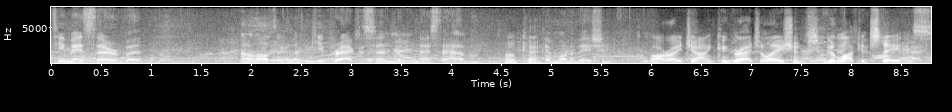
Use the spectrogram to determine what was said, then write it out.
teammates there, but I don't know if they're gonna keep practicing. But it'd be nice to have them. Okay. Good motivation. All right, Jon. Congratulations. Good luck you. at state. Thanks.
